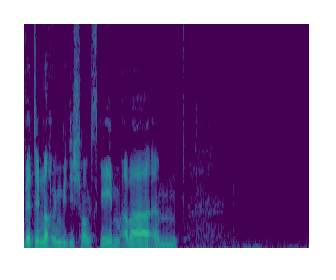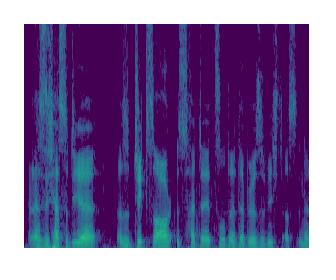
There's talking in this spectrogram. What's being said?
werde dem noch irgendwie die Chance geben, aber, ähm, also ich hast du dir, also Jigsaw ist halt jetzt so der, der Bösewicht aus, in, der,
